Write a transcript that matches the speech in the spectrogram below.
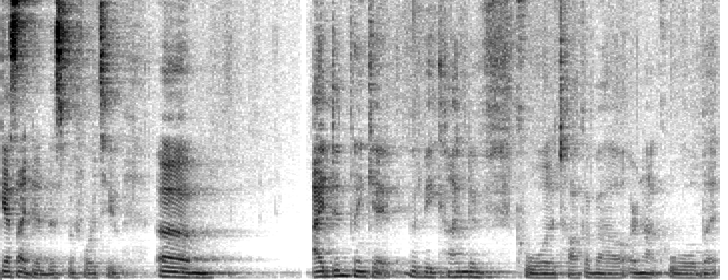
guess I did this before too. Um, I did think it would be kind of cool to talk about, or not cool, but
